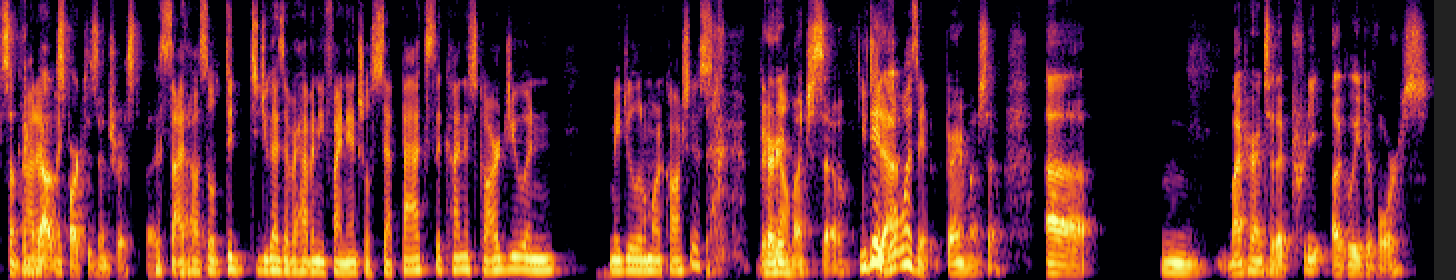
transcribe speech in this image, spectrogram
something Got it, about it like sparked his interest. But a side hustle. Did did you guys ever have any financial setbacks that kind of scarred you and made you a little more cautious? Very No. much so. You did. Yeah. What was it? very much so. Uh, mm, my parents had a pretty ugly divorce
